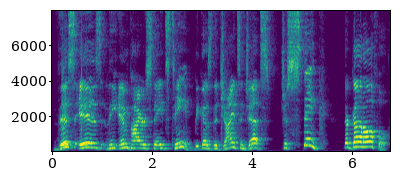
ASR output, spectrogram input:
This is the Empire State's team because the Giants and Jets just stink. They're god awful.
